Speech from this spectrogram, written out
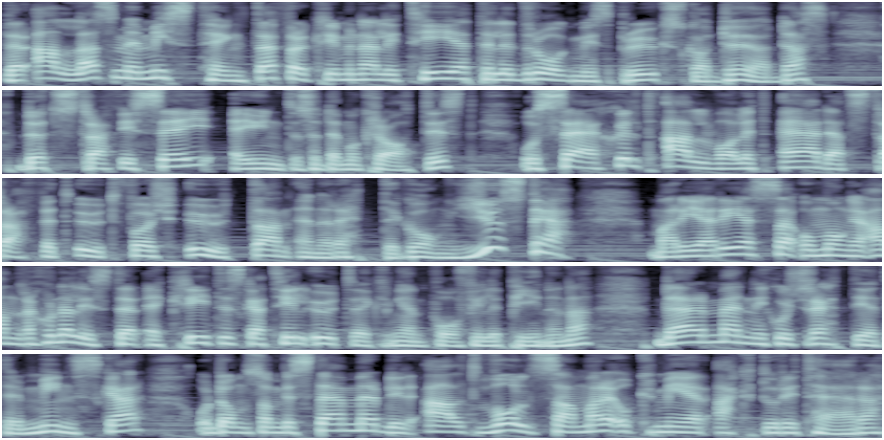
där alla som är misstänkta för kriminalitet eller drogmissbruk ska dödas. Dödsstraff i sig är ju inte så demokratiskt och särskilt allvarligt är det att straffet utförs utan en rättegång. Just det! Maria Reza och många andra journalister är kritiska till utvecklingen på Filippinerna, där människors rättigheter minskar och de som bestämmer blir allt våldsammare och mer auktoritära.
